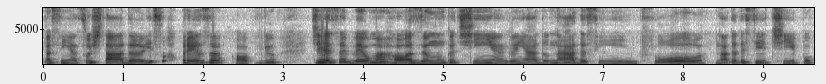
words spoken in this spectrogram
assim, assustada e surpresa, óbvio, de receber uma rosa. Eu nunca tinha ganhado nada assim, flor, nada desse tipo.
